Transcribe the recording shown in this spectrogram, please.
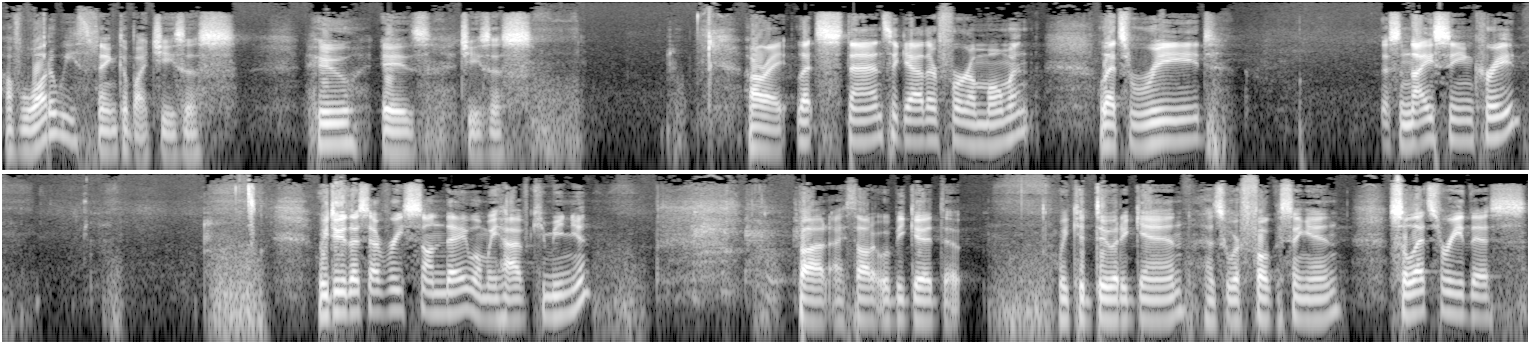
of what do we think about Jesus? Who is Jesus? All right, let's stand together for a moment. Let's read this Nicene Creed. We do this every Sunday when we have communion, but I thought it would be good that we could do it again as we're focusing in. So let's read this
